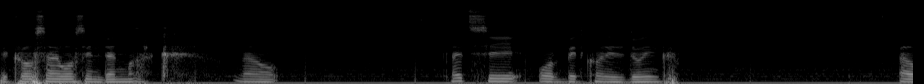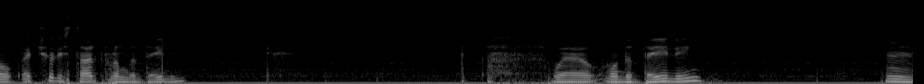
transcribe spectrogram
because I was in Denmark. Now, let's see what Bitcoin is doing. I'll actually start from the daily. Well, on the daily, hmm,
